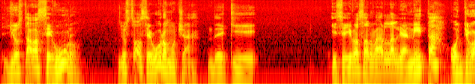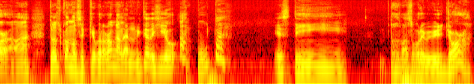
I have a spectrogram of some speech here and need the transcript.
yo estaba seguro, yo estaba seguro, mucha, de que y se iba a salvar la Leanita o Jorah, Entonces cuando se quebraron a la Leanita dije yo, ah, puta, este, entonces va a sobrevivir Jorah.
